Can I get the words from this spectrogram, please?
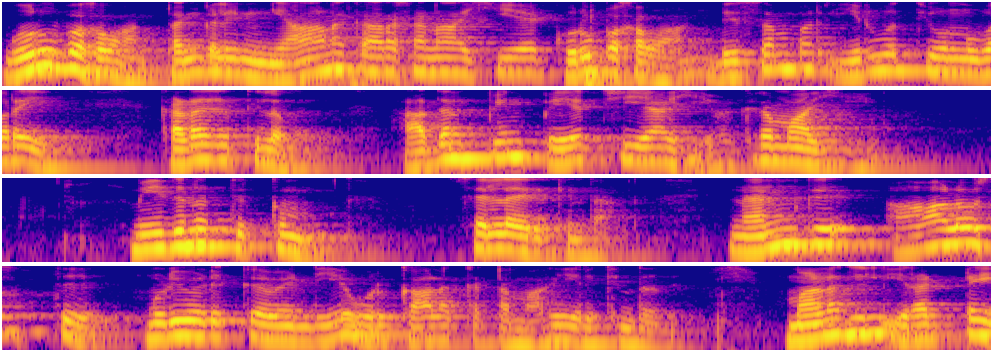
குரு பகவான் தங்களின் ஞானகாரகனாகிய குரு பகவான் டிசம்பர் இருபத்தி ஒன்று வரை கடகத்திலும் அதன் பின் பெயர்ச்சியாகி வக்ரமாகி மிதுனத்திற்கும் செல்ல இருக்கின்றார். நன்கு ஆலோசித்து முடிவெடுக்க வேண்டிய ஒரு காலகட்டமாக இருக்கின்றது. மனதில் இரட்டை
